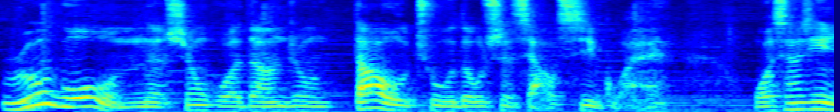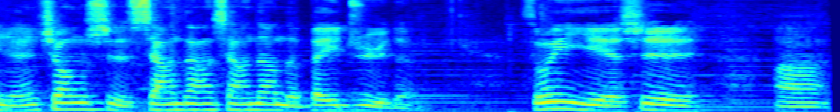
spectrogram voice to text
如果我们的生活当中到处都是小气鬼，我相信人生是相当相当的悲剧的，所以也是啊、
